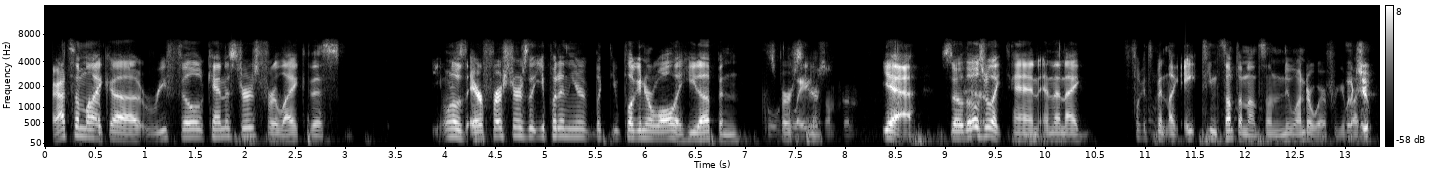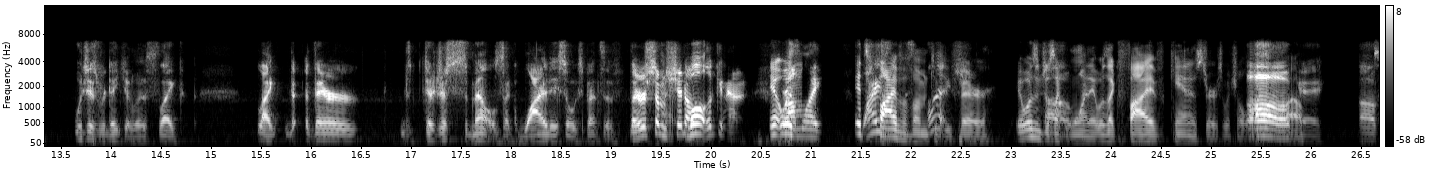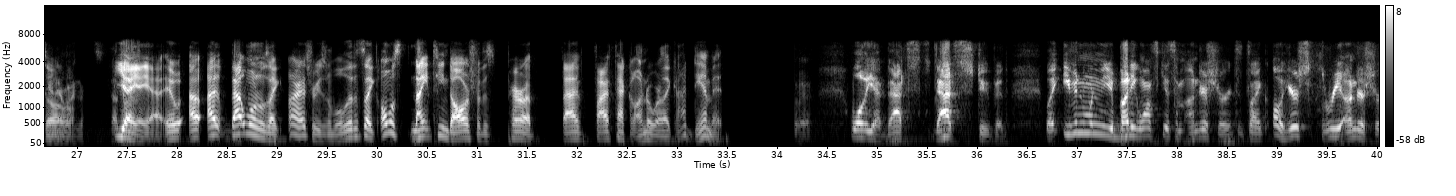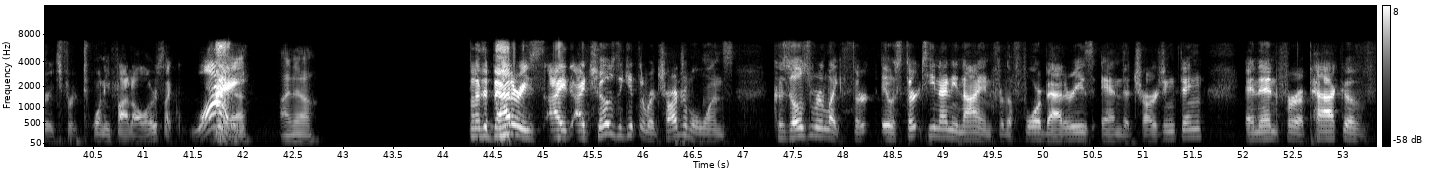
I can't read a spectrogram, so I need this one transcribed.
I got some like uh refill canisters for like this, one of those air fresheners that you put in your like you plug in your wall, they heat up and disperse. or something. Yeah, so those are like ten, and then I fucking spent like eighteen something on some new underwear for your Which, buddy. which is ridiculous. Like, like they're they're just smells. Like, why are they so expensive? There's some shit I was Well, looking at. It was I'm like, it's five of them to be fair. It wasn't just Oh, like one. It was like five canisters, which will oh, okay. Oh, okay, So, never mind. That's- Yeah, yeah, yeah. It, I, I, that one was like, all right, that's reasonable. But it's like almost nineteen dollars for this pair of five five pack of underwear. Like, god damn it. Well, yeah, that's that's stupid. Like even when your buddy wants to get some undershirts, it's like, oh, here's three undershirts for twenty five dollars. Like, why? Yeah. I know. But the batteries, I I chose to get the rechargeable ones because those were like thir- it was thirteen ninety nine for the four batteries and the charging thing, and then for a pack of,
